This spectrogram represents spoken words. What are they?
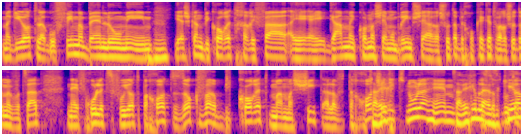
מגיעות לגופים הבינלאומיים, mm-hmm. יש כאן ביקורת חריפה, אה, אה, גם כל מה שהם אומרים שהרשות המחוקקת והרשות המבצעת נהפכו לצפויות פחות, זו כבר ביקורת ממשית על הבטחות צריך, שניתנו להם צריך גם להזכיר,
